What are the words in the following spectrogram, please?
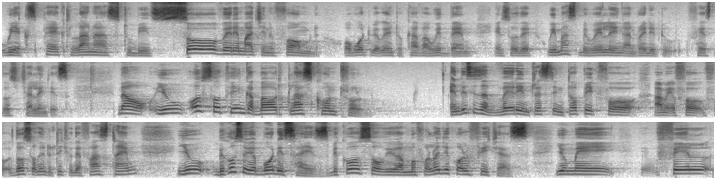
we expect learners to be so very much informed of what we are going to cover with them. And so they, we must be willing and ready to face those challenges. Now, you also think about class control. And this is a very interesting topic for, I mean, for, for, those who are going to teach for the first time. You, because of your body size, because of your morphological features, you may feel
